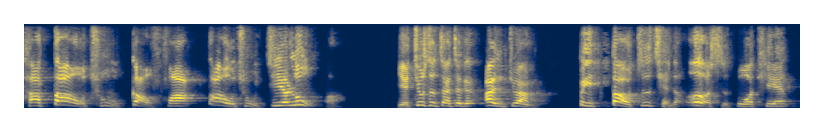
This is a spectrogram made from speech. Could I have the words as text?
他到处告发，到处揭露啊，也就是在这个案卷被盗之前的二十多天，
